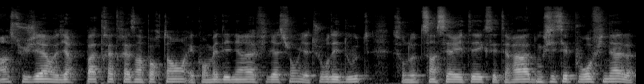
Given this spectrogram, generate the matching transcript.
un sujet, on va dire, pas très très important et qu'on met des liens d'affiliation, il y a toujours des doutes sur notre sincérité, etc. Donc si c'est pour au final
